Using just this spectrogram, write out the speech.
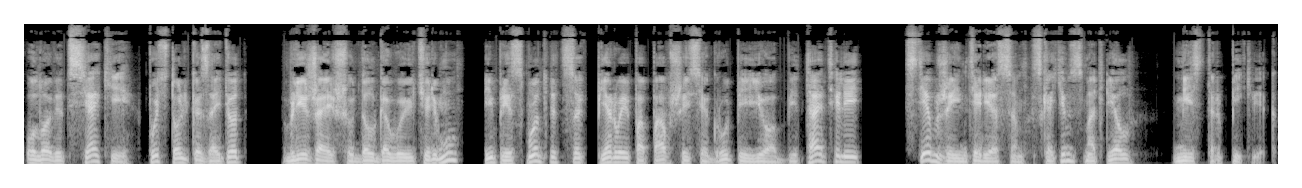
уловит всякий, пусть только зайдет в ближайшую долговую тюрьму и присмотрится к первой попавшейся группе ее обитателей с тем же интересом, с каким смотрел мистер Пиквик.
